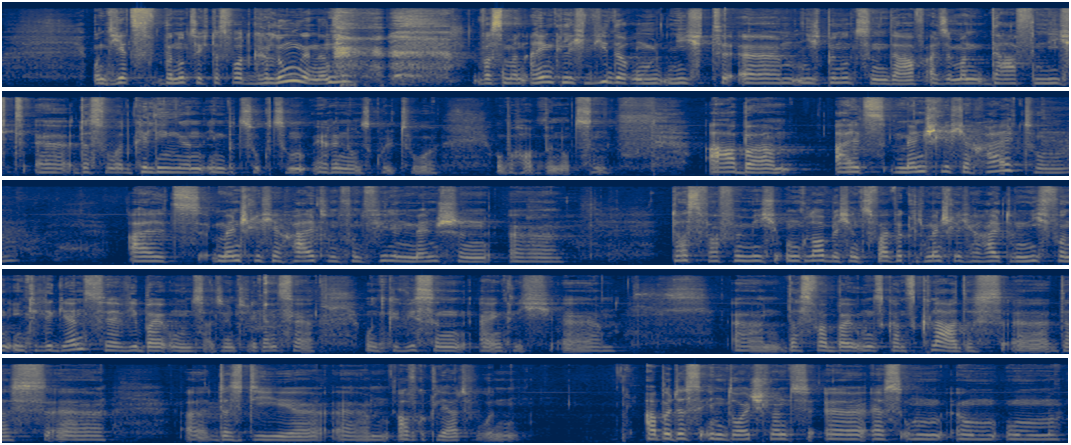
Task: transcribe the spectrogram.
und jetzt benutze ich das Wort gelungenen, was man eigentlich wiederum nicht, äh, nicht benutzen darf. Also man darf nicht äh, das Wort gelingen in Bezug zur Erinnerungskultur überhaupt benutzen. Aber als menschliche Haltung, als menschliche Haltung von vielen Menschen, äh, das war für mich unglaublich. Und zwar wirklich menschliche Haltung, nicht von Intelligenz wie bei uns, also Intelligenz und Gewissen eigentlich äh, das war bei uns ganz klar, dass, äh, dass, äh, äh, dass die ähm, aufgeklärt wurden. Aber dass in Deutschland es um, um, um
